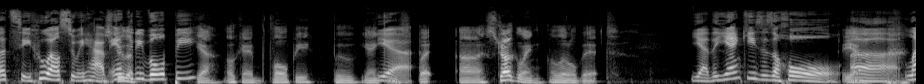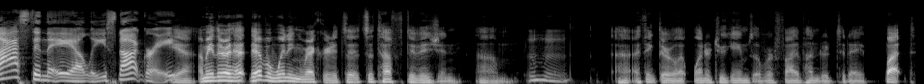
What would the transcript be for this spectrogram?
Let's see, who else do we have? Let's do the- Anthony Volpe. yeah. Okay. Volpe, boo, Yankees. Yeah. But uh, struggling a little bit. Yeah, the Yankees as a whole, Yeah. uh, last in the AL East, not great. Yeah, I mean they they have a winning record. It's a it's a tough division. Um, Mm-hmm. uh, I think they're like one or two games over 500 today, but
